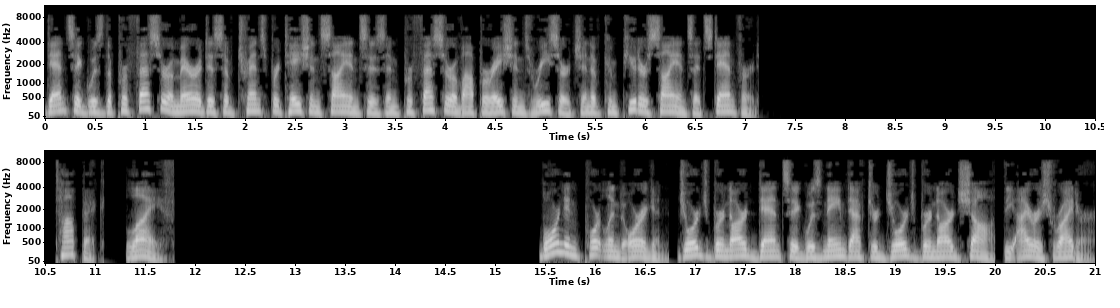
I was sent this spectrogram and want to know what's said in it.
Dantzig was the professor emeritus of transportation sciences and professor of operations research and of computer science at Stanford. Life Born in Portland, Oregon, George Bernard Dantzig was named after George Bernard Shaw, the Irish writer.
